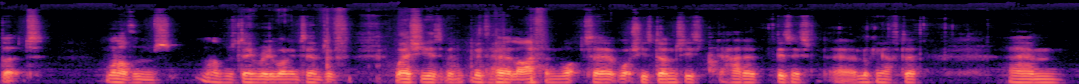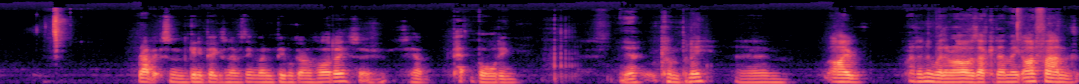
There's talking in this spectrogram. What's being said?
but one of them's one of them's doing really well in terms of where she is with, with her life and what uh, what she's done. She's had a business uh, looking after um, rabbits and guinea pigs and everything when people go on holiday. So you have pet boarding yeah. company. Um, I I don't know whether I was academic. I found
